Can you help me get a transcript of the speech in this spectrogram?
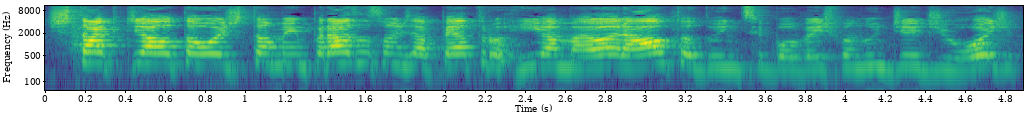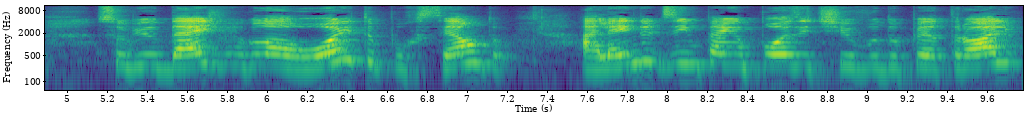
Destaque de alta hoje também para as ações da PetroRio, a maior alta do índice Bovespa no dia de hoje, subiu 10,8%. Além do desempenho positivo do petróleo,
